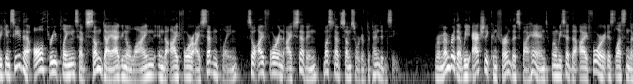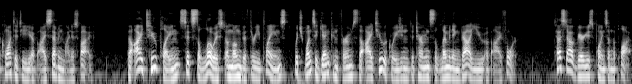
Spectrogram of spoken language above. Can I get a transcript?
We can see that all three planes have some diagonal line in the i4, i7 plane, so i4 and i7 must have some sort of dependency. Remember that we actually confirmed this by hand when we said that i4 is less than the quantity of i7 minus 5. The I2 plane sits the lowest among the three planes, which once again confirms the I2 equation determines the limiting value of I4. Test out various points on the plot.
